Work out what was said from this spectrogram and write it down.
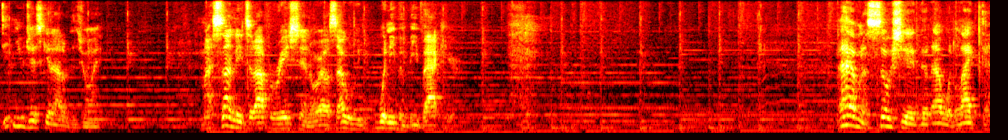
Didn't you just get out of the joint? My son needs an operation or else I would, wouldn't even be back here. I have an associate that I would like to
